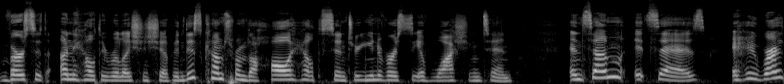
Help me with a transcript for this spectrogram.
versus unhealthy relationship. And this comes from the Hall Health Center, University of Washington. And some it says a,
